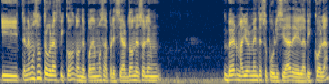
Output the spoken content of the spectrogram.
y tenemos otro gráfico donde podemos apreciar dónde suelen ver mayormente su publicidad de la Bicola.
